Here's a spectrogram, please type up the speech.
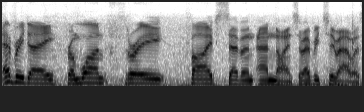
every day from one three five seven and nine so every two hours.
